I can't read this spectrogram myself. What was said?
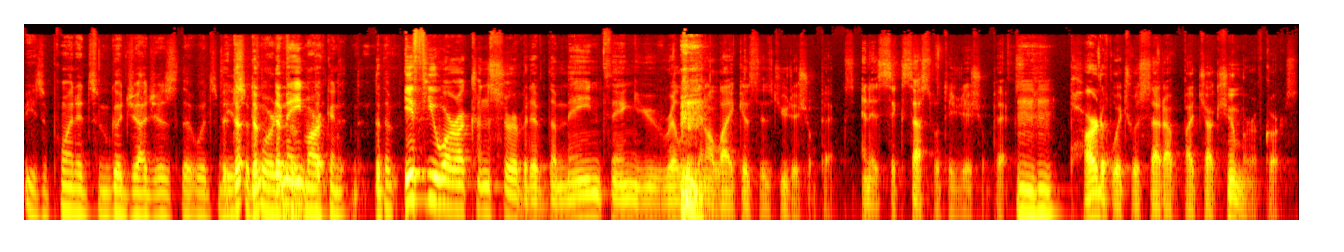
he's appointed some good judges that would be The- the- the supportive main- of market. the- the- if you are a conservative, the main thing you're really going to like is his judicial picks and his success with the judicial picks. Mm-hmm. Part of which was set up by Chuck Schumer, of course.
